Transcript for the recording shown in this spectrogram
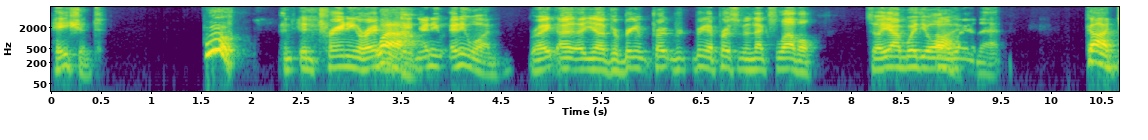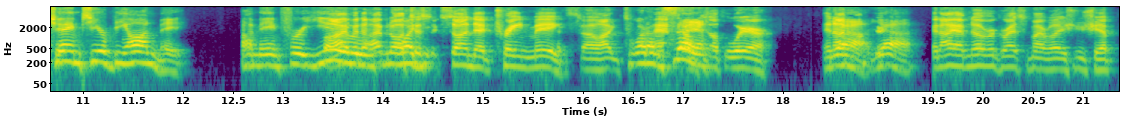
patient. Woo! In, in training or educating wow. any, anyone, right? Uh, you know, if you're bringing bring a person to the next level. So yeah, I'm with you all oh, the way on that. God, James, you're beyond me. I mean, for you, well, I, have an, I have an autistic you, son that trained me, so I, that's what I'm saying. Self-aware, and yeah, I, yeah, and I have no regrets in my relationship.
